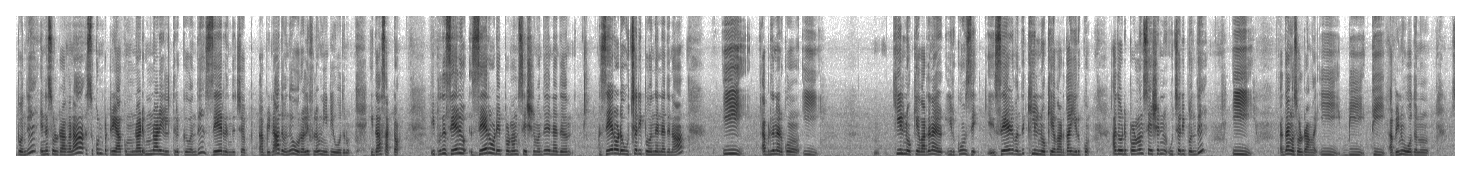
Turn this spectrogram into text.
இப்போ வந்து என்ன சொல்கிறாங்கன்னா சுக்குன் பற்றியாக்கு முன்னாடி முன்னாடி எழுத்திற்கு வந்து ஜேர் இருந்துச்சு அப் அப்படின்னா அதை வந்து ஒரு அலிஃபில் நீட்டி ஓதணும். இதான் சட்டம். இப்போ வந்து ஜேரு ஜேரோடைய ப்ரொனவுன்சியேஷன் வந்து என்னது? ஜேரோட உச்சரிப்பு வந்து என்னதுன்னா ஈ அப்படி தானே இருக்கும் ஈ. கீழ் நோக்கியவாறு தானே இருக்கும் ஜே ஜேர் வந்து கீழ் நோக்கியவாறு தான் இருக்கும். அதோட ப்ரொனவுன்சியேஷன் உச்சரிப்பு வந்து ஈ. அதான் அங்கே சொல்கிறாங்க இ பி தி அப்படின்னு ஓதணும்.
